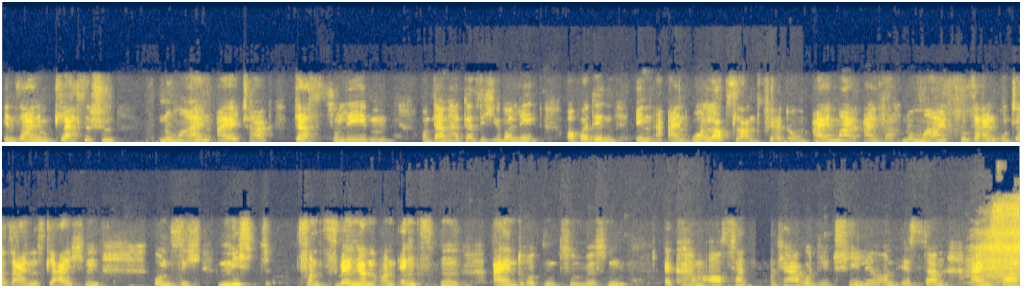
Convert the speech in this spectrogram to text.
in seinem klassischen normalen Alltag das zu leben. Und dann hat er sich überlegt, ob er denn in ein Urlaubsland fährt, um einmal einfach normal zu sein, unter seinesgleichen und sich nicht von Zwängen und Ängsten eindrücken zu müssen. Er kam aus Santiago de Chile und ist dann einfach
